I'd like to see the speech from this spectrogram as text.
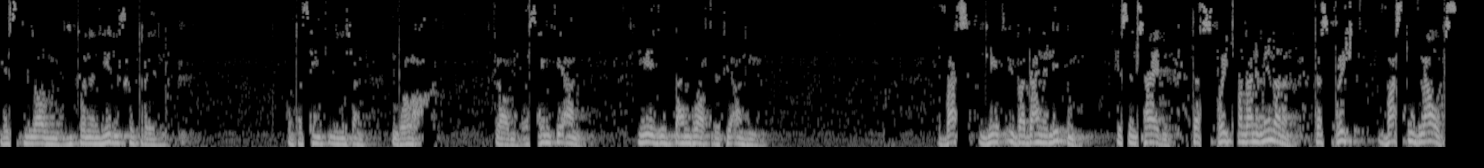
Christen glauben, sie können jeden Schritt reden. Und das hängt ihnen nicht an. Doch, glauben das hängt dir an. Jedes dein Wort wird dir anhängen. Was geht über deine Lippen, ist entscheidend. Das spricht von deinem Inneren. Das spricht, was du glaubst.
